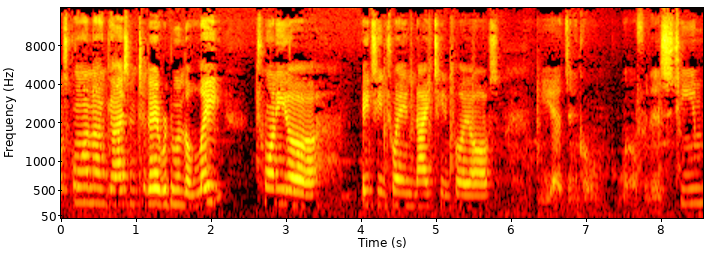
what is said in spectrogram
What's going on, guys? And today we're doing the late 20, uh, 18, 20, 19 playoffs. Yeah, it didn't go well for this team.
